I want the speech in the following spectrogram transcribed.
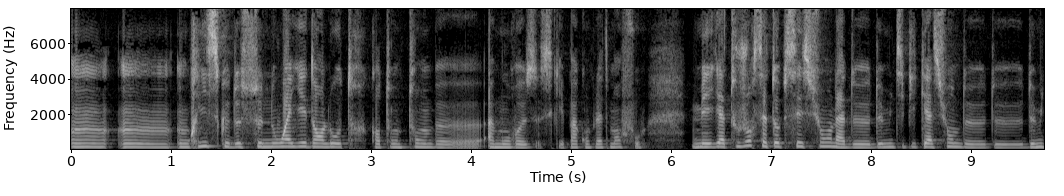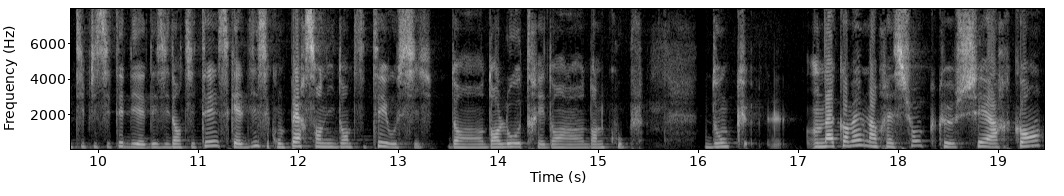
on, risque de se noyer dans l'autre quand on tombe euh, amoureuse, ce qui n'est pas complètement faux. Mais il y a toujours cette obsession là de, multiplication, de, multiplicité des, identités. Ce qu'elle dit, c'est qu'on perd son identité aussi dans, l'autre et dans, le couple. Donc, on a quand même l'impression que chez Arcan,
